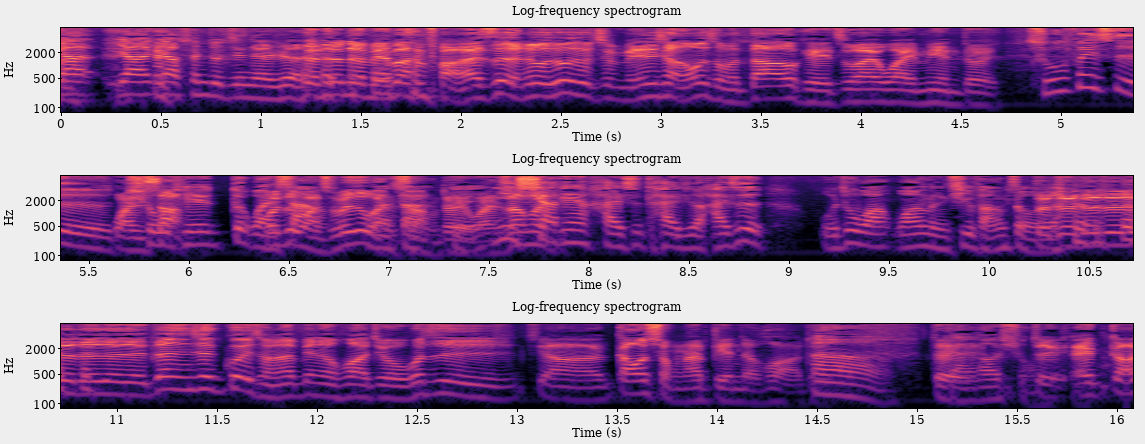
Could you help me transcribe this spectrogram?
鸭鸭鸭川就真的热，真的没办法，还是很热。我就没人想为什么大家都可以坐在外面，对，除非是晚上，对，晚上，除非是晚上，对，晚上。夏天还是太热，还是我就往往冷气房走了。对对对对对对对。但是贵船那边的话，就或是呃高雄那边的话，嗯，对，高雄，对，哎高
